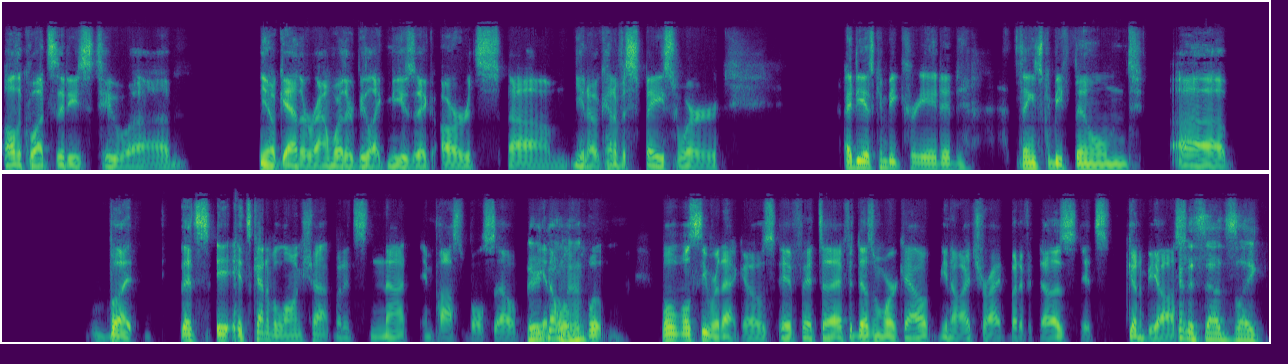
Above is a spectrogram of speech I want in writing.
all the Quad Cities to, uh, you know gather around whether it be like music arts um you know kind of a space where ideas can be created things can be filmed uh but that's it, it's kind of a long shot but it's not impossible. So you, you know go, we'll, we'll, we'll, we'll see where that goes. If it uh, if it doesn't work out you know i tried but if it does it's gonna be awesome. kind of sounds like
